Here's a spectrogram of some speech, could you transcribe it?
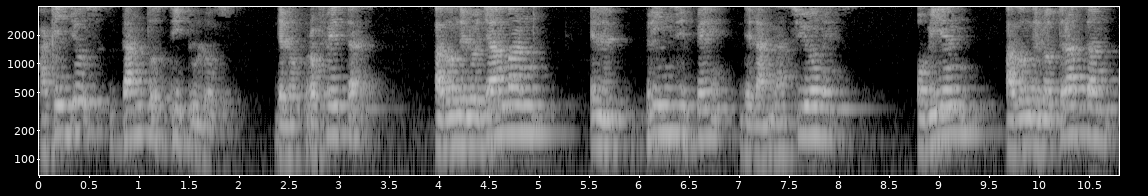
aquellos tantos títulos de los profetas, a donde lo llaman el príncipe de las naciones, o bien a donde lo tratan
